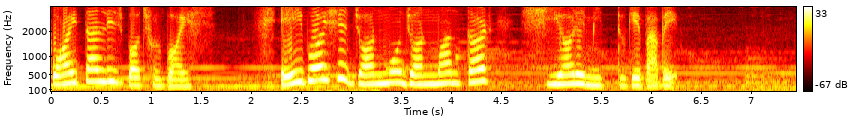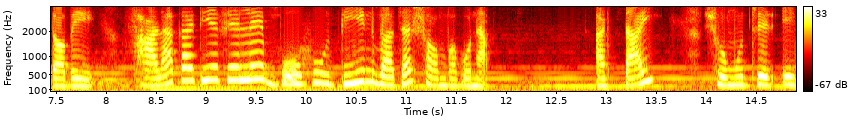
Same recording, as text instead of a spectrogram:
পঁয়তাল্লিশ বছর বয়স। এই বয়সে জন্ম, জন্মান্তর শিয়রে মৃত্যুকে পাবে। তবে ফাড়া কাটিয়ে ফেললে বহু দিন বাঁচার সম্ভাবনা। আর তাই সমুদ্রের এই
